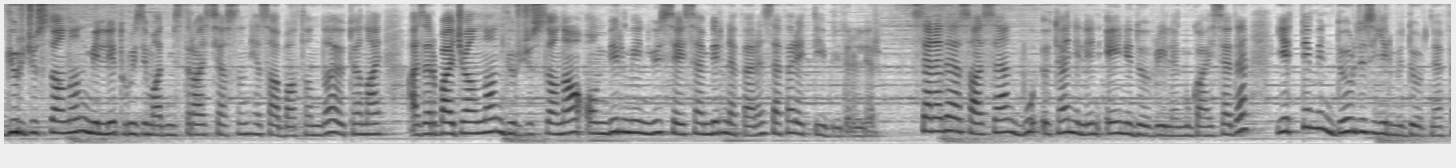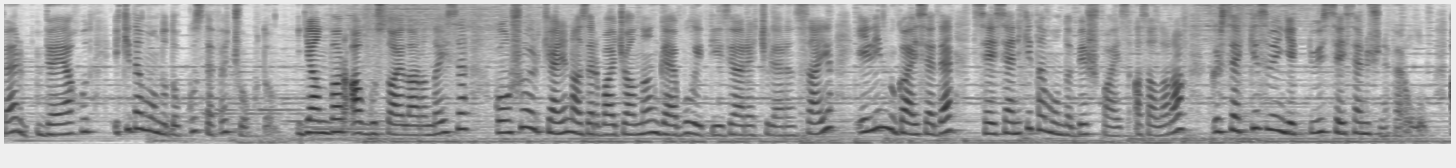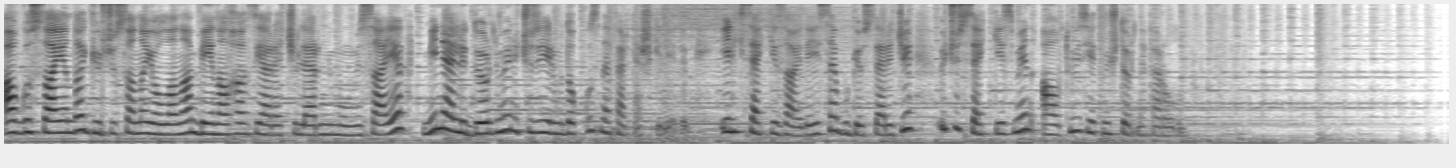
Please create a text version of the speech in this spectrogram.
Gürcüstanın Milli Turizm Administrasiyasının hesabatında ötən ay Azərbaycandan Gürcüstana 11181 nəfərin səfər etdiyi bildirilir. Sənədə əsasən bu ötən ilin eyni dövrü ilə müqayisədə 7424 nəfər və yaxud 2.9 dəfə çoxdur. Yanvar-avqust aylarında isə qonşu ölkənin Azərbaycandan qəbul etdiyi ziyarətçilərin sayı ilin müqayisədə 82.5% azalaraq 48783 nəfər olub. Avqust ayında Gürcüstana yollanan beynəlxalq ziyarətçilərin ümumi sayı 154329 nəfər təşkil edib. İlk 8 ayda isə bu göstərici 308 8674 nəfər olub.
